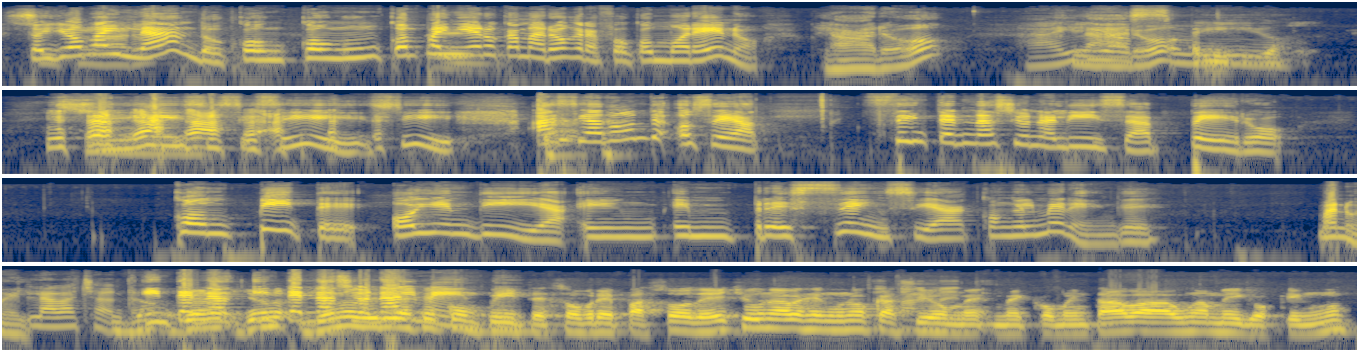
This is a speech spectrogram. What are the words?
Estoy yo bailando con, con, un compañero camarógrafo, con Moreno. Claro. Ay, claro. Dios mío. Sí, sí, sí, sí, sí. ¿Hacia dónde? O sea, se internacionaliza, pero compite hoy en día en, presencia con el merengue. Manuel. La bachata. internacionalmente. que compite, sobrepasó. De hecho, una vez en una ocasión me, comentaba un amigo que en,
